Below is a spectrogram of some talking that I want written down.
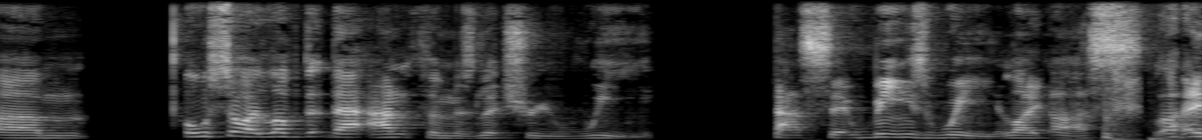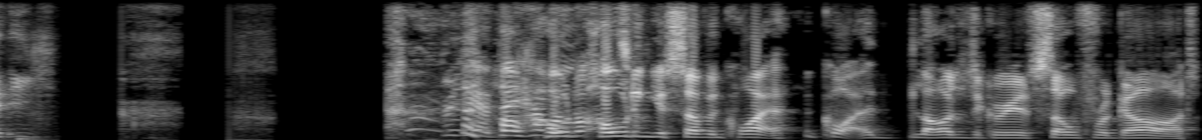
Um, also, I love that their anthem is literally "we." That's it. Means we, like us, like. But yeah, they have Hold- a lot of holding yourself in quite a, quite a large degree of self-regard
